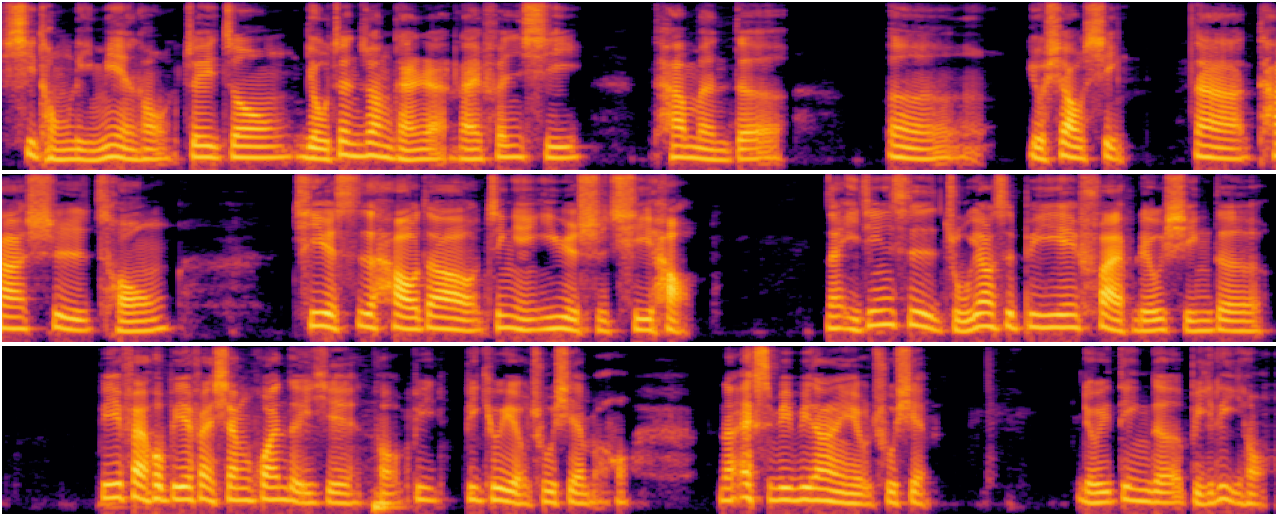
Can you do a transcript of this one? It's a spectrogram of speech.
系统里面哦，追踪有症状感染来分析他们的呃有效性。那它是从七月四号到今年一月十七号，那已经是主要是 B A five 流行的。BA.5 或 BA.5 相关的一些哦，B BQ 也有出现嘛吼，那 XBB 当然也有出现，有一定的比例吼。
